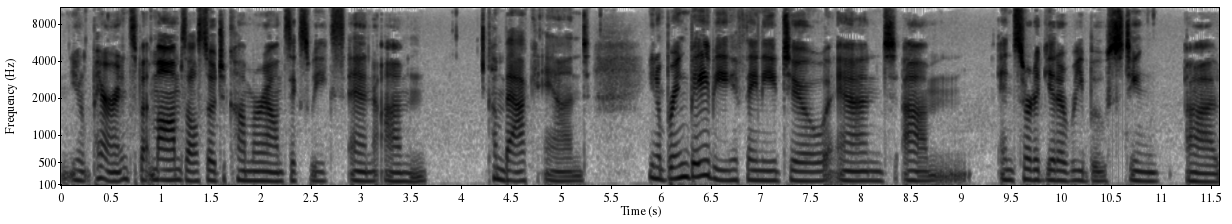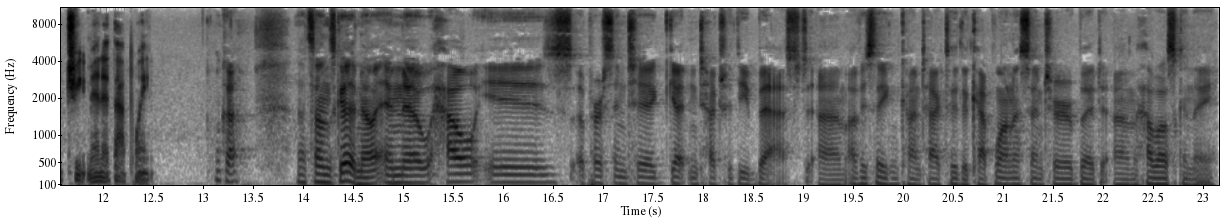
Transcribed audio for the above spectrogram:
you know parents, but moms also to come around six weeks and um, come back and you know, bring baby if they need to, and um, and sort of get a reboosting uh, treatment at that point. Okay. That sounds good. Now, and uh, how is a person to get in touch with you best? Um, obviously, you can contact through the Cap Wellness Center, but um, how else can they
